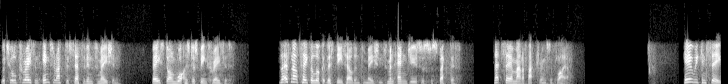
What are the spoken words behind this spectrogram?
which will create an interactive set of information based on what has just been created. Let us now take a look at this detailed information from an end user's perspective. Let's say a manufacturing supplier. Here we can see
